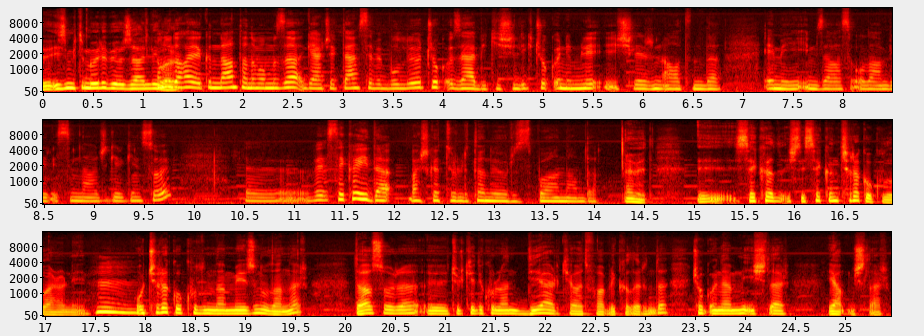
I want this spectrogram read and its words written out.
Ee, İzmit'in böyle bir özelliği Onu var. daha yakından tanımamıza gerçekten sebep oluyor. Çok özel bir kişilik, çok önemli işlerin altında emeği, imzası olan bir isim Naci Girginsoy. Ee, ve Seka'yı da başka türlü tanıyoruz bu anlamda. Evet. Ee, Seka işte Seka'nın çırak okulu var örneğin. Hmm. O çırak okulundan mezun olanlar daha sonra e, Türkiye'de kurulan diğer kağıt fabrikalarında çok önemli işler yapmışlar.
